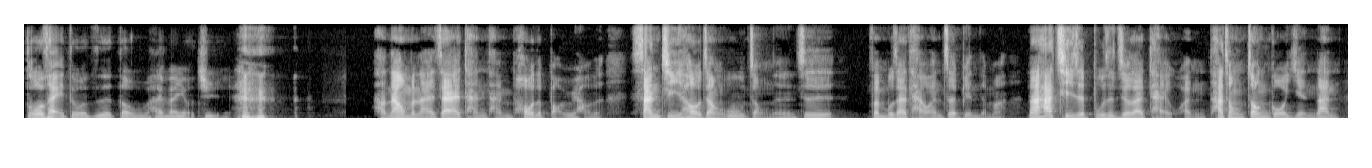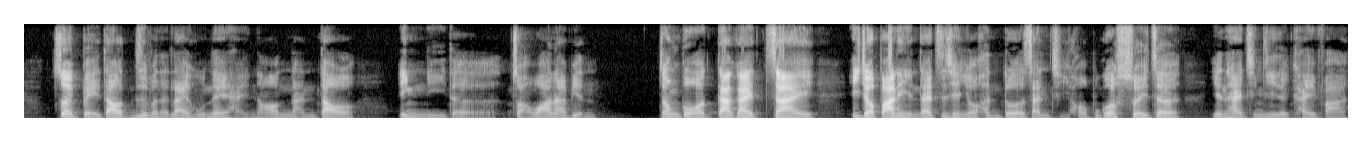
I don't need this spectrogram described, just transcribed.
多彩多姿的动物，还蛮有趣的。好，那我们来再来谈谈后的保育好了。三级后这种物种呢，是分布在台湾这边的嘛？那它其实不是只有在台湾，它从中国沿岸最北到日本的濑户内海，然后南到印尼的爪哇那边。中国大概在一九八零年代之前有很多的三级后，不过随着沿海经济的开发，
